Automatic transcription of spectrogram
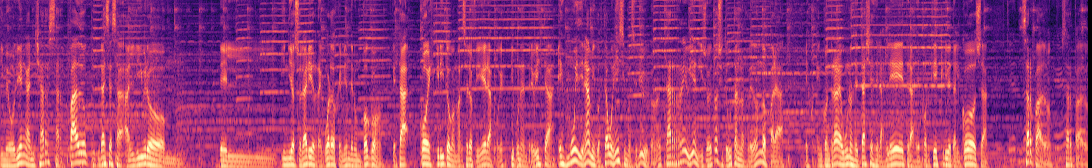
y me volví a enganchar zarpado gracias al libro mm, del Indio Solari, Recuerdos que mienten un poco, que está coescrito con Marcelo Figueras, porque es tipo una entrevista. Es muy dinámico, está buenísimo ese libro, ¿no? está re bien. Y sobre todo si te gustan los redondos para encontrar algunos detalles de las letras, de por qué escribe tal cosa. Zarpado, zarpado.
